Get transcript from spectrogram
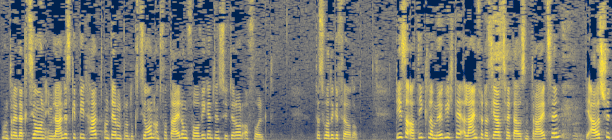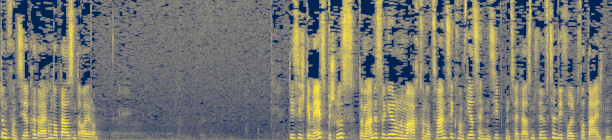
und Redaktion im Landesgebiet hat und deren Produktion und Verteilung vorwiegend in Südtirol erfolgt. Das wurde gefördert. Dieser Artikel ermöglichte allein für das Jahr 2013 die Ausschüttung von ca. 300.000 Euro, die sich gemäß Beschluss der Landesregierung Nummer 820 vom 14.07.2015 wie folgt verteilten.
